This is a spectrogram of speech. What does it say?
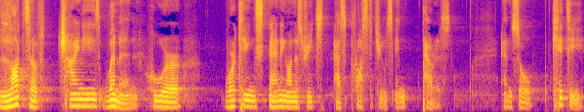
lots of Chinese women who were working, standing on the streets as prostitutes in Paris. And so Kitty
